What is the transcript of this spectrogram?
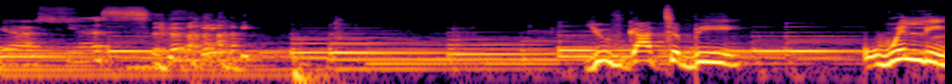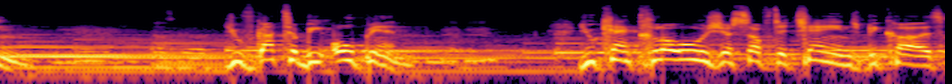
Yes. Yes. You've got to be willing. You've got to be open. Mm-hmm. You can't close yourself to change because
